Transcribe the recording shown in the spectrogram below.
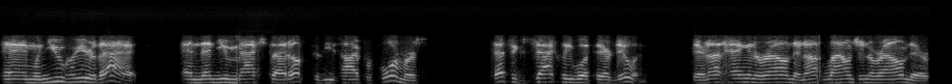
And when you hear that, and then you match that up to these high performers, that's exactly what they're doing. They're not hanging around. They're not lounging around. They're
